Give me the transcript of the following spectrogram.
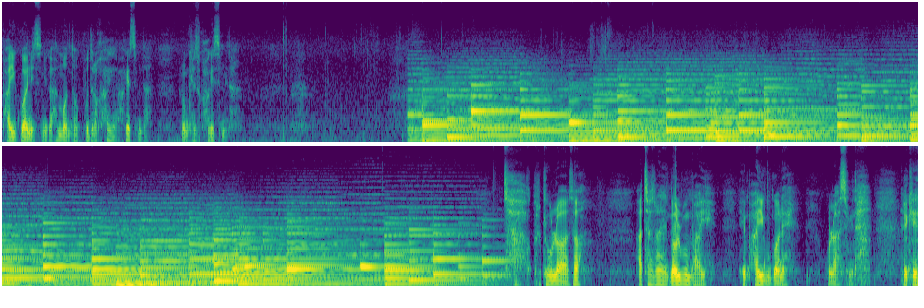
바위 구간이 있으니까 한 번 더 보도록 하, 하겠습니다. 그럼 계속 하겠습니다 아차산의 넓은 바위 이 바위 구간에 올라왔습니다. 이렇게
